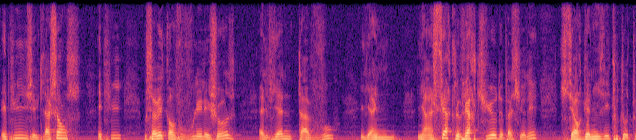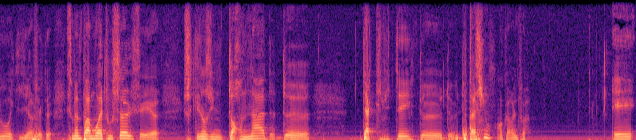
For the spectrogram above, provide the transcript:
et puis j'ai eu de la chance. Et puis, vous savez, quand vous voulez les choses, elles viennent à vous. Il y a, une, il y a un cercle vertueux de passionnés qui s'est organisé tout autour et qui a fait que. C'est même pas moi tout seul, c'est. Euh, j'étais dans une tornade de d'activités, de, de, passion, encore une fois. Et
